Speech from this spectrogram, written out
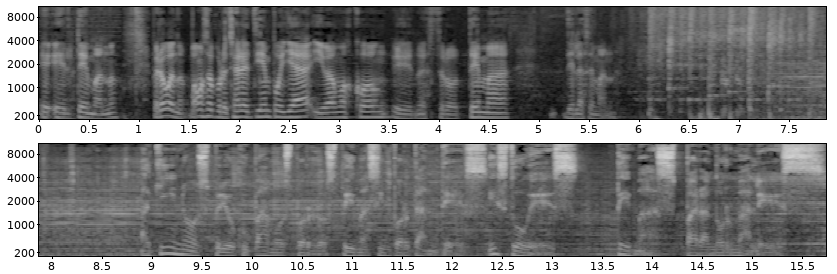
eh, el tema, ¿no? Pero bueno, vamos a aprovechar el tiempo ya y vamos con eh, nuestro tema de la semana. Aquí nos preocupamos por los temas importantes. Esto es Temas Paranormales.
